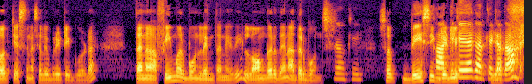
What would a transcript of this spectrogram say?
వర్క్ చేస్తున్న సెలబ్రిటీకి కూడా తన ఫీమర్ బోన్ లెంత్ అనేది longer than other bones so basic deadlift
